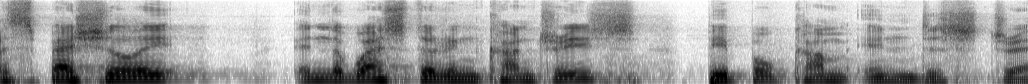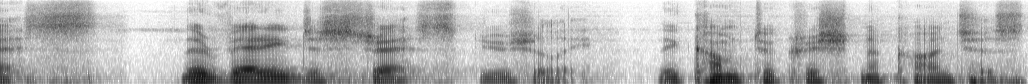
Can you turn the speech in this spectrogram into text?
especially in the Western countries, people come in distress. They're very distressed, usually. They come to Krishna consciousness.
